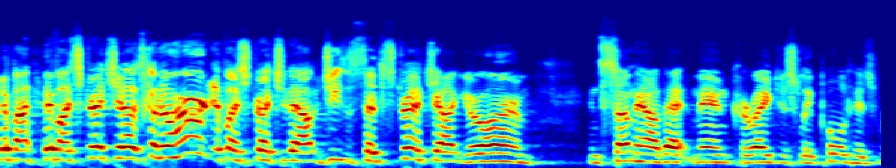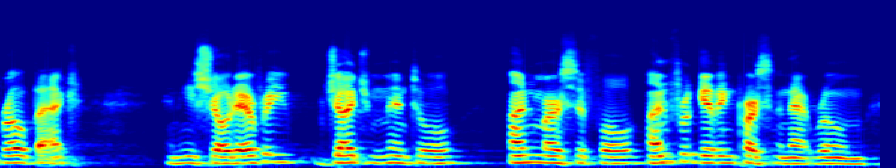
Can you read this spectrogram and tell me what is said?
If I if I stretch it out, it's gonna hurt if I stretch it out. Jesus said, Stretch out your arm. And somehow that man courageously pulled his robe back and he showed every judgmental, unmerciful, unforgiving person in that room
